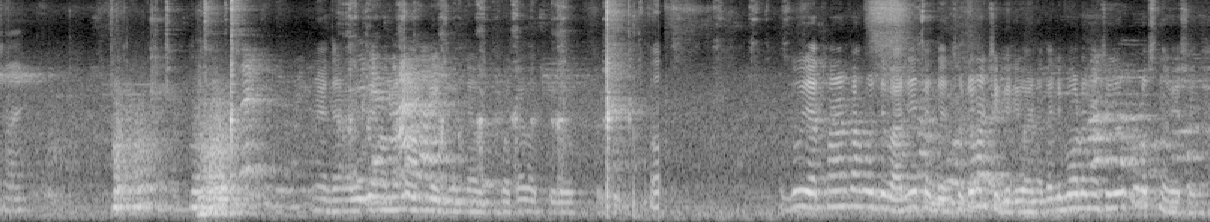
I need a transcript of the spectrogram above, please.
ছয়। জানো, ওই যে আমাদের মাপ দেখবেন না, গোটা দুই এখন কাপড় দিয়ে ছোট মাছি বেরিয়ে হয় না তাহলে বড় মাছিদের প্রশ্ন এসে যায়।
